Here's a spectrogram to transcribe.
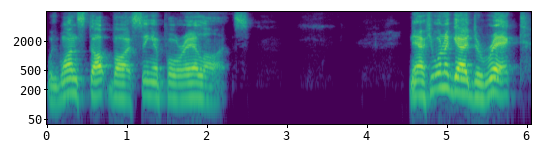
with one stop via Singapore Airlines. Now, if you want to go direct,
